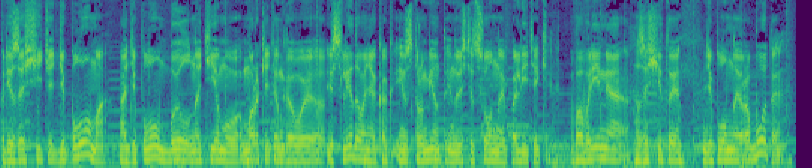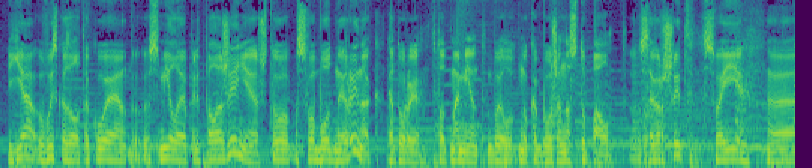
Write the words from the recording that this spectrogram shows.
при защите диплома, а диплом был на тему маркетинговые исследования как инструмент инвестиционной политики. Во время защиты дипломной работы я высказал такое смелое предположение, что свободный рынок, который в тот момент был, ну, как бы уже наступал, совершит свои э,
